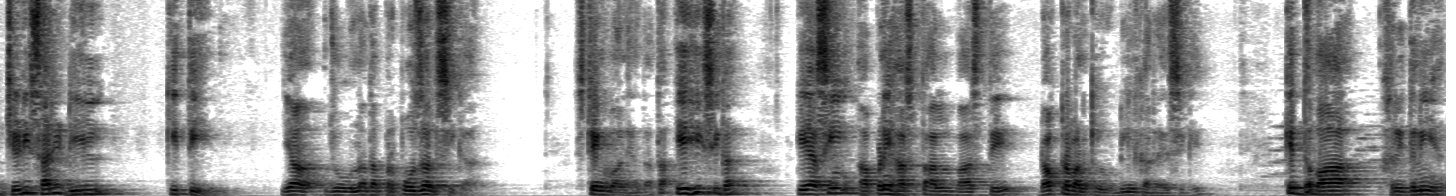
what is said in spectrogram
ਜਿਹੜੀ ਸਾਰੀ ਡੀਲ ਕੀਤੀ, ਜਾਂ ਜੋ ਉਹਨਾਂ ਦਾ ਪ੍ਰਪੋਜ਼ਲ ਸੀਗਾ, ਸਟਿੰਗ ਵਾਲਿਆਂ ਦਾ, ਤਾਂ ਇਹੀ ਸੀਗਾ ਕਿ ਅਸੀਂ ਆਪਣੇ ਹਸਪਤਾਲ ਵਾਸਤੇ ਡਾਕਟਰ ਬਣ ਕੇ ਉਹ ਡੀਲ ਕਰ ਰਹੇ ਸੀਗੇ ਕਿ ਦਵਾ ਖਰੀਦਣੀ ਹੈ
